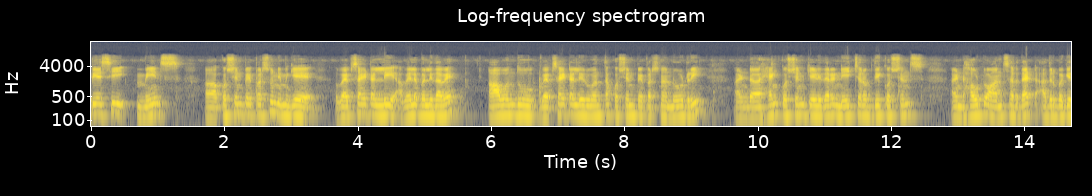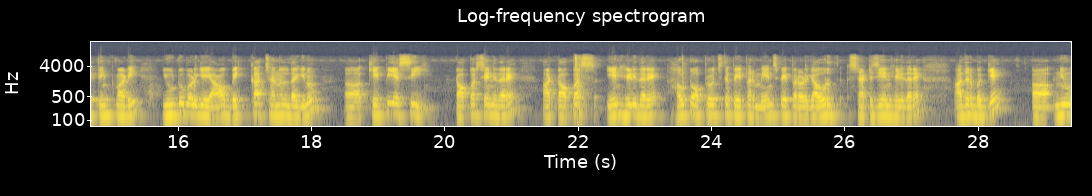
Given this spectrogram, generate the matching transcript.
P S C mains question papers ನಿಮಗೆ ವೆಬ್ಸೈಟಲ್ಲಿ ಅವೈಲೇಬಲ್ ಇದ್ದಾವೆ ಆ ಒಂದು ವೆಬ್ಸೈಟಲ್ಲಿರುವಂಥ ಕ್ವಶನ್ ಪೇಪರ್ಸ್ನ ನೋಡ್ರಿ. ಆ್ಯಂಡ್ ಹೆಂಗೆ ಕ್ವಶನ್ ಕೇಳಿದ್ದಾರೆ nature of the questions and how to answer that ಅದ್ರ ಬಗ್ಗೆ ಥಿಂಕ್ ಮಾಡಿ. ಯೂಟ್ಯೂಬ್ ಒಳಗೆ ಯಾವ ಬೆಕ್ಕ ಚಾನಲ್ದಾಗಿನೂ K P S C toppers ಏನಿದ್ದಾರೆ ಆ ಟಾಪರ್ಸ್ ಏನು ಹೇಳಿದ್ದಾರೆ how to approach the paper mains paper ಒಳಗೆ ಅವ್ರದ್ದು ಸ್ಟ್ರಾಟಜಿ ಏನು ಹೇಳಿದ್ದಾರೆ ಅದ್ರ ಬಗ್ಗೆ ನೀವು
